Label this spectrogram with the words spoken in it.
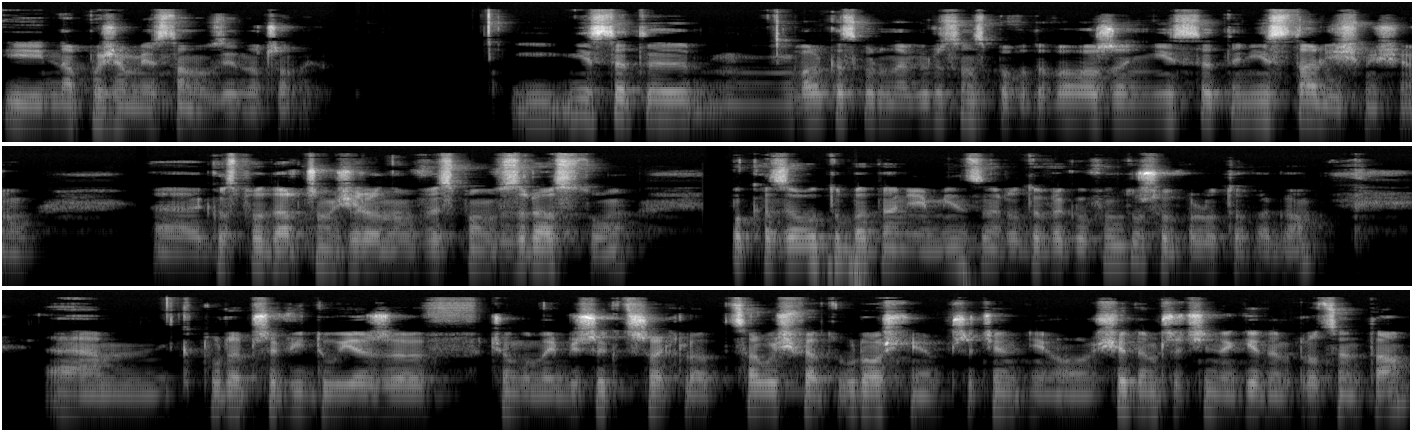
i na poziomie Stanów Zjednoczonych. I niestety mm, walka z koronawirusem spowodowała, że niestety nie staliśmy się e, gospodarczą zieloną wyspą wzrostu, Pokazało to badanie Międzynarodowego Funduszu Walutowego, które przewiduje, że w ciągu najbliższych trzech lat cały świat urośnie przeciętnie o 7,1%,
